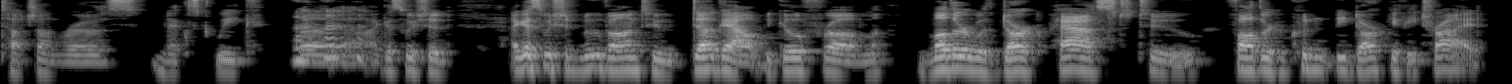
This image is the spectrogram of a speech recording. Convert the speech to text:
touch on Rose next week. But uh, I guess we should I guess we should move on to Doug Out. We go from mother with dark past to father who couldn't be dark if he tried.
